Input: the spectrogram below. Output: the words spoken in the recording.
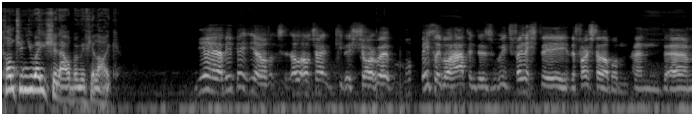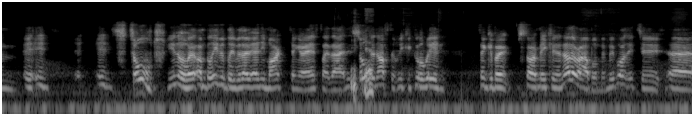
continuation album, if you like. Yeah, I mean, you know, I'll, I'll try and keep this short But basically what happened is we'd finished the the first album and um, it, it it sold, you know, unbelievably without any marketing or anything like that. And it sold yeah. enough that we could go away and think about start making another album. And we wanted to uh,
